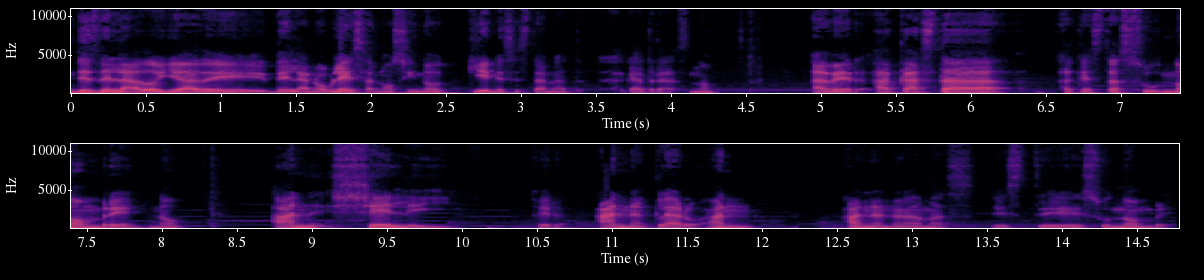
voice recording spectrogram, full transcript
Desde el lado ya de, de la nobleza, ¿no? Sino quienes están acá atrás, ¿no? A ver, acá está. Acá está su nombre, ¿no? Anne Shelley. A ver, Ana, claro, Anne. Ana nada más. Este es su nombre.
